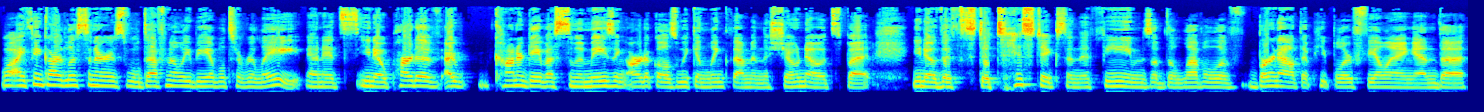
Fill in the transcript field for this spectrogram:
Well, I think our listeners will definitely be able to relate. And it's, you know, part of, I, Connor gave us some amazing articles. We can link them in the show notes, but, you know, the statistics and the themes of the level of burnout that people are feeling and the,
